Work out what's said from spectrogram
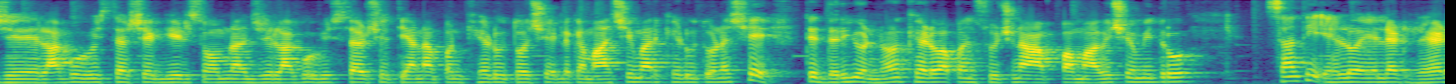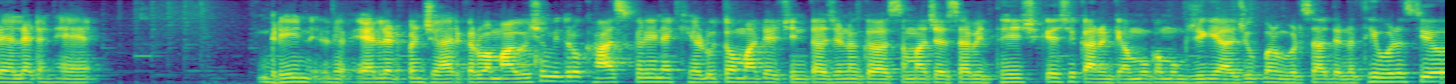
જે લાગુ વિસ્તાર છે, ગીર સોમનાથ જે લાગુ વિસ્તાર છે, ત્યાંના પણ ખેડૂતો છે, એટલે કે માછીમાર ખેડૂતોને છે, તે દરિયો ન ખેડવા પણ સૂચના આપવામાં આવી છે મિત્રો. સાથે યલો એલર્ટ રેડ એલર્ટ અને ગ્રીન એલર્ટ પણ જાહેર કરવામાં આવ્યું છે. મિત્રો, ખાસ કરીને ખેડૂતો માટે ચિંતાજનક સમાચાર સાબિત થઈ શકે છે, કારણ કે અમુક અમુક જગ્યાએ હજુ પણ વરસાદ નથી વરસ્યો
